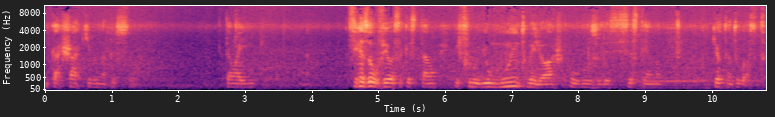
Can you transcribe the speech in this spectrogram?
encaixar aquilo na pessoa. Então aí se resolveu essa questão e fluiu muito melhor o uso desse sistema que eu tanto gosto.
